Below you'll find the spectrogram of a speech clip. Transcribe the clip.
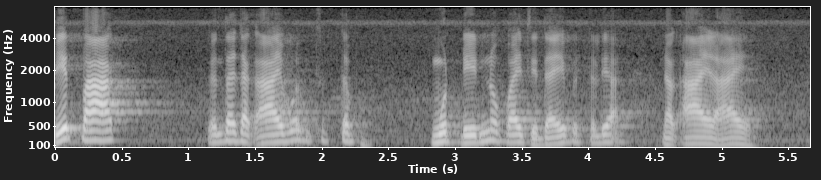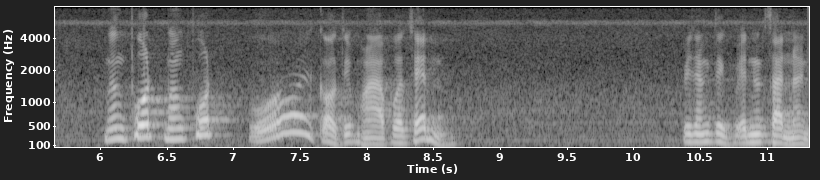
ปิดปากเป็นตาจากอายว่ามุดดินลงไปสิใดเป็นตะเลียจากอายหลายเมืองพุทธเมืองพุทธโอ้ยเก้าสิบห้าเปอร์เซ็นต์เป็นยังติเป็นสั้นนั่น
